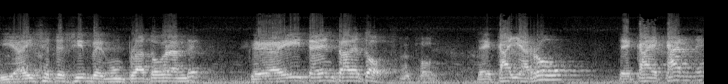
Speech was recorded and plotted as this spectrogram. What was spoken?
Y ahí se te sirve en un plato grande, que ahí te entra de todo. Es todo. Te cae arroz, te cae carne,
